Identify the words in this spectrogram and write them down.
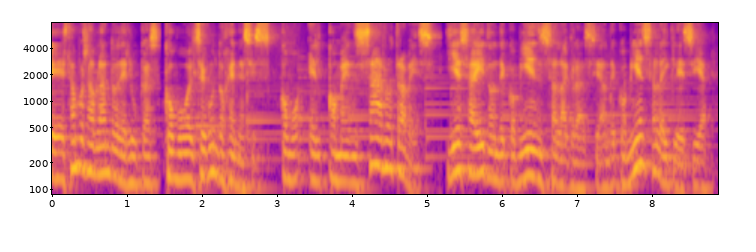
estamos hablando de Lucas como el segundo Génesis, como el comenzar otra vez. Y es ahí donde comienza la gracia, donde comienza la iglesia,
